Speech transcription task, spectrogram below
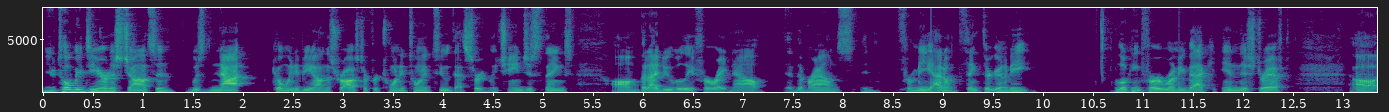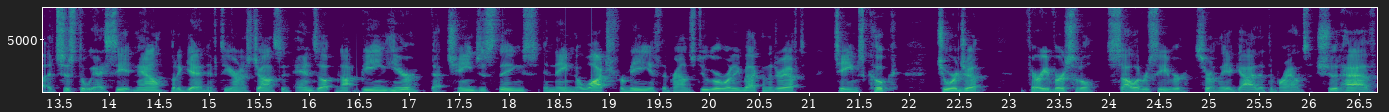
you told me D'Ernest Johnson was not going to be on this roster for 2022. That certainly changes things. Um, but I do believe for right now, the Browns, for me, I don't think they're going to be looking for a running back in this draft. Uh, it's just the way I see it now. But again, if D'Ernest Johnson ends up not being here, that changes things. And name to watch for me if the Browns do go running back in the draft, James Cook, Georgia, very versatile, solid receiver. Certainly a guy that the Browns should have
